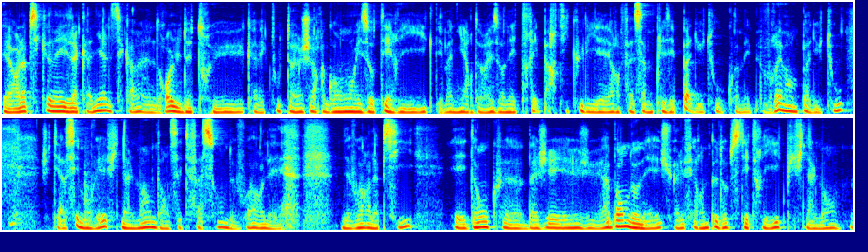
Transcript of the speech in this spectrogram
Et alors la psychanalyse lacanienne, c'est quand même un drôle de truc, avec tout un jargon ésotérique, des manières de raisonner très particulières. Enfin, ça me plaisait pas du tout, quoi, mais vraiment pas du tout. J'étais assez mauvais finalement dans cette façon de voir, de voir la psy. Et donc, euh, bah, j'ai abandonné, je suis allé faire un peu d'obstétrique, puis finalement, euh,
